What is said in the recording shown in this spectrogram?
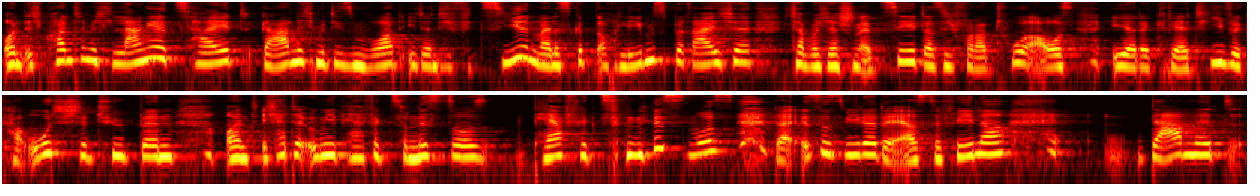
Und ich konnte mich lange Zeit gar nicht mit diesem Wort identifizieren, weil es gibt auch Lebensbereiche. Ich habe euch ja schon erzählt, dass ich von Natur aus eher der kreative, chaotische Typ bin und ich hatte irgendwie Perfektionismus Perfektionismus, da ist es wieder der erste Fehler, damit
